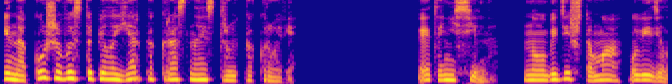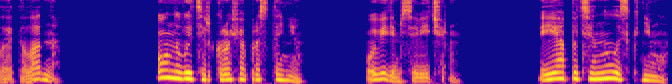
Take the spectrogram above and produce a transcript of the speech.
и на коже выступила ярко-красная струйка крови. Это не сильно. Но убедись, что Ма увидела это, ладно? Он вытер кровь о простыню. Увидимся вечером. Я потянулась к нему,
